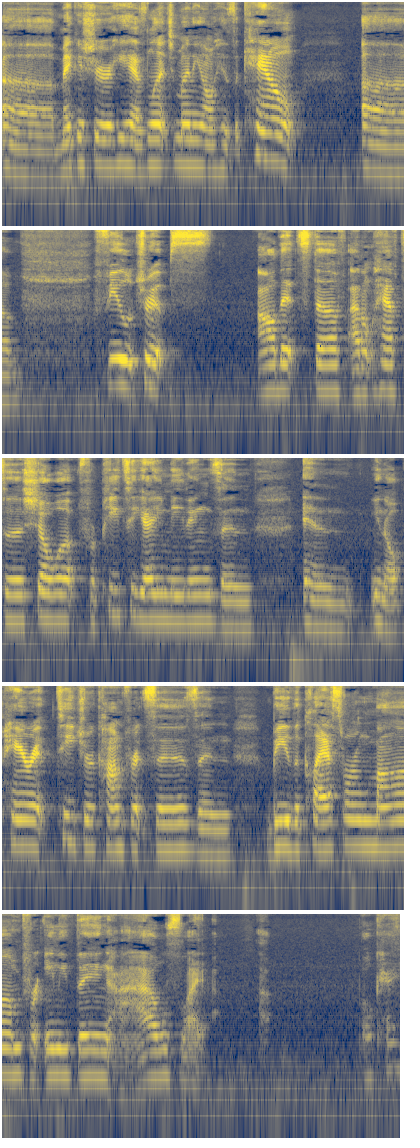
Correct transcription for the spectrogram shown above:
uh, making sure he has lunch money on his account, uh, field trips, all that stuff. I don't have to show up for PTA meetings and and you know parent teacher conferences and be the classroom mom for anything. I was like, okay.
